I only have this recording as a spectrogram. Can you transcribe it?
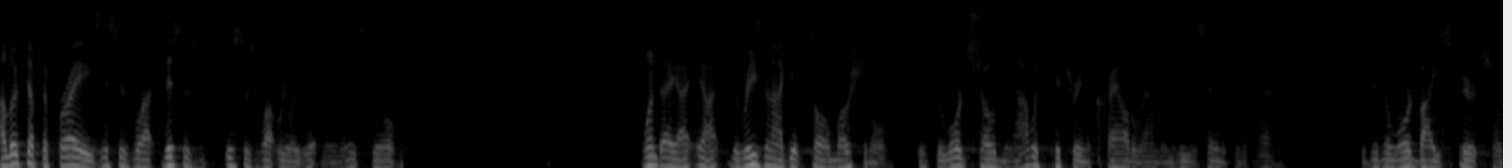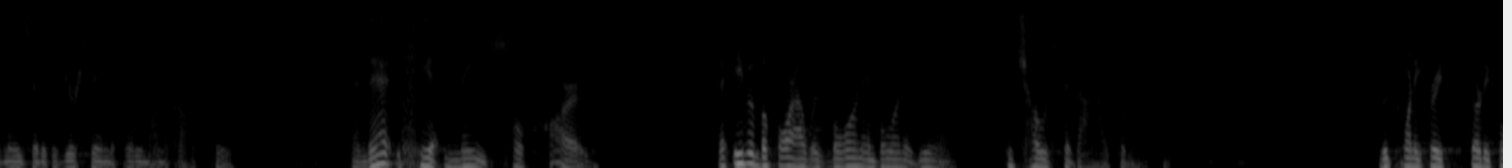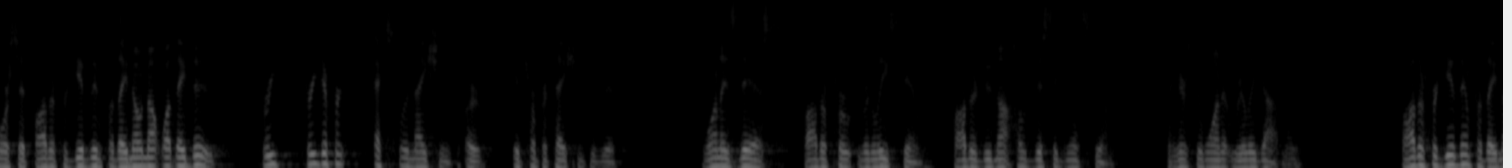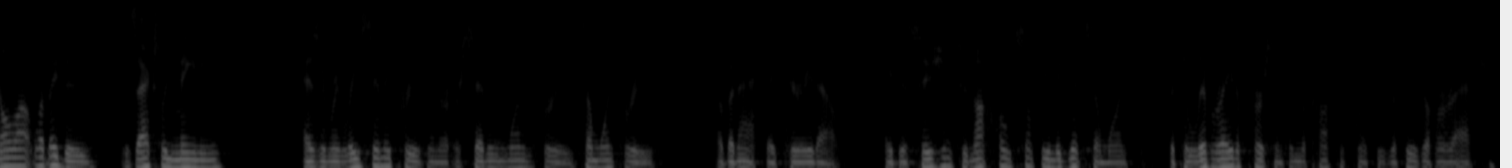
I looked up the phrase. This is what this is this is what really hit me, and it's still. One day, I, I, the reason I get so emotional is the Lord showed me. I was picturing a crowd around him, and he was saying it to the crowd. But then the Lord, by His Spirit, showed me. He said it was your sin that put him on the cross too. And that hit me so hard that even before I was born and born again, he chose to die for my sins. Luke 23 34 said, Father, forgive them, for they know not what they do. Three, three different explanations or interpretations of this. One is this Father, for, release them. Father, do not hold this against them. But here's the one that really got me. Father, forgive them, for they know not what they do, is actually meaning as in releasing a prisoner or setting one free, someone free of an act they carried out a decision to not hold something against someone, but to liberate a person from the consequences of his or her actions.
